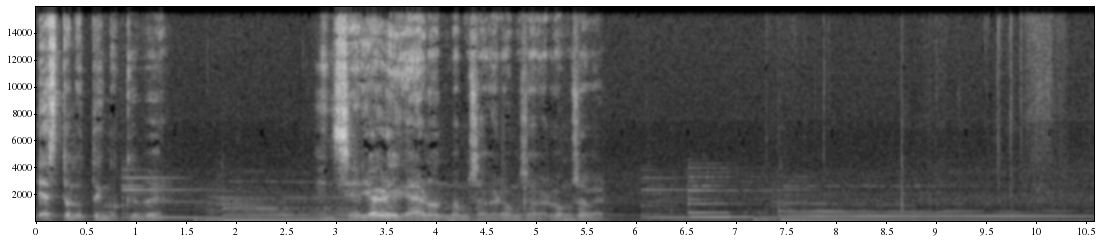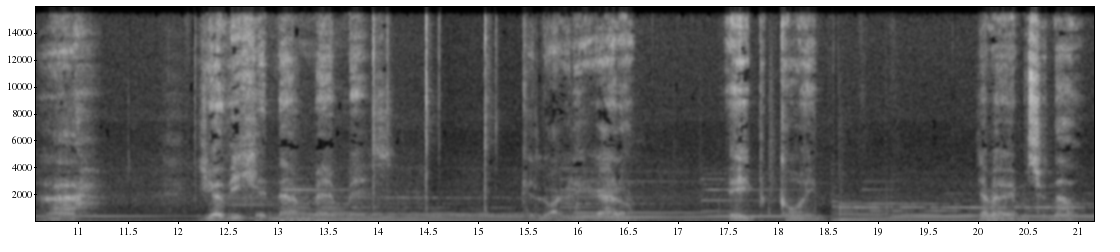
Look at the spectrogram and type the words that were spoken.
Esto lo tengo que ver. ¿En serio agregaron? Vamos a ver, vamos a ver, vamos a ver. Ah, ya dije, no memes. Que lo agregaron. ApeCoin. Ya me había emocionado.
